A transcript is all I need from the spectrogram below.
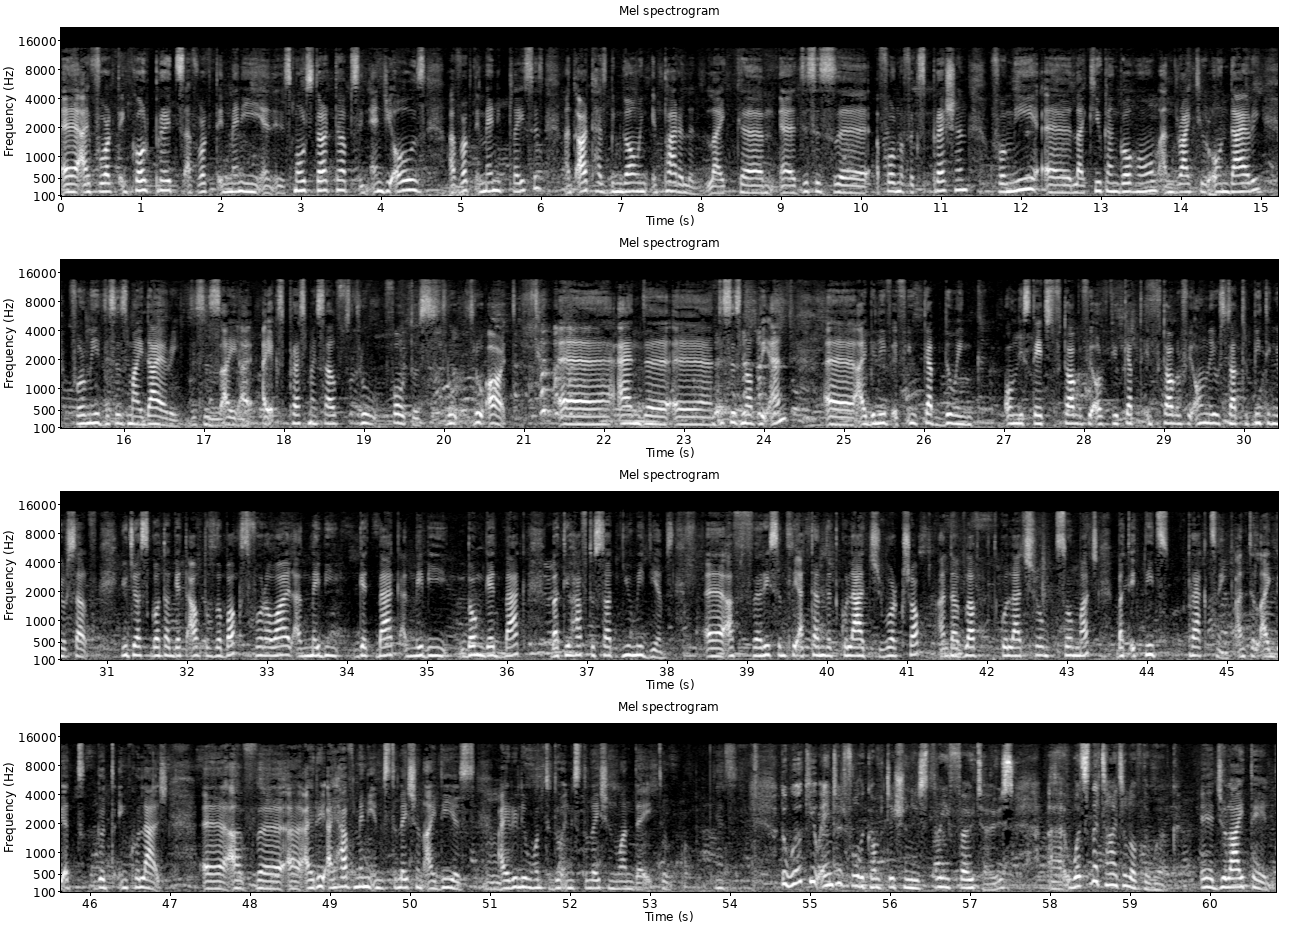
Uh, I've worked in corporates. I've worked in many uh, small startups, in NGOs. I've worked in many places, and art has been going in parallel. Like um, uh, this is uh, form of expression for me. Uh, like you can go home and write your own diary. For me, this is my diary. This is I, I, I express myself through photos, through through art, uh, and uh, uh, this is not the end. I believe if you kept doing only staged photography or if you kept in photography only you start repeating yourself you just gotta get out of the box for a while and maybe get back and maybe don't get back but you have to start new mediums uh, i've recently attended collage workshop and i've loved collage so, so much but it needs practicing until I get good in collage. Uh, I've, uh, I, re- I have many installation ideas. Mm. I really want to do an installation one day too. Yes. The work you entered for the competition is three photos. Uh, what's the title of the work? Uh, July Tale,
